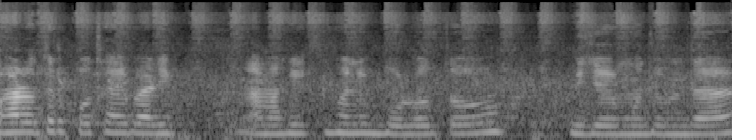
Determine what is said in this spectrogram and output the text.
ভারতের কোথায় বাড়ি? আমাকে একটুখানি বলো তো, বিজয় মজুমদার।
